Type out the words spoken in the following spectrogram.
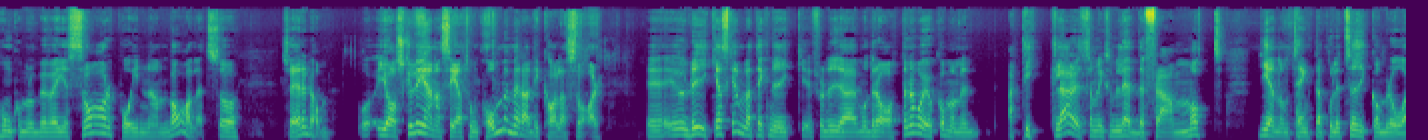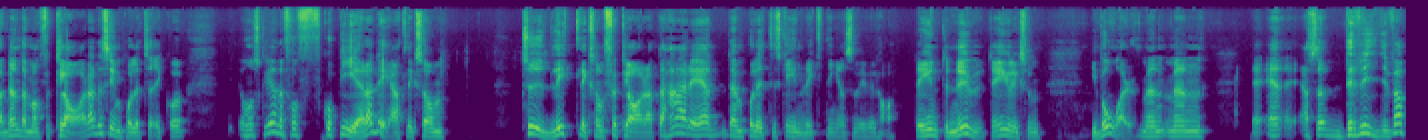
hon kommer att behöva ge svar på innan valet så så är det dem. Och jag skulle gärna se att hon kommer med radikala svar. Eh, Ulrikas gamla teknik från Nya Moderaterna var ju att komma med artiklar som liksom ledde framåt genomtänkta politikområden där man förklarade sin politik. Och hon skulle gärna få kopiera det, att liksom tydligt liksom förklara att det här är den politiska inriktningen som vi vill ha. Det är ju inte nu, det är ju liksom i vår. Men, men eh, alltså driva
